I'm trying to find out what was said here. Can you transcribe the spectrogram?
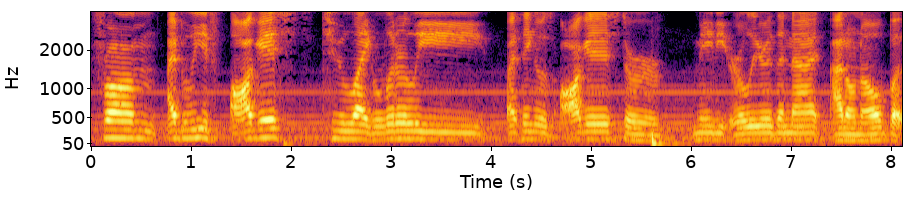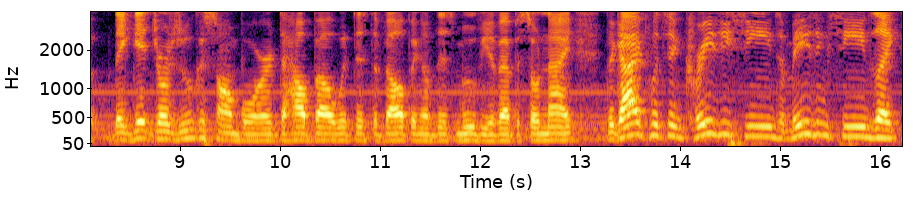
from I believe August to like literally I think it was August or maybe earlier than that. I don't know, but they get George Lucas on board to help out with this developing of this movie of episode 9. The guy puts in crazy scenes, amazing scenes like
